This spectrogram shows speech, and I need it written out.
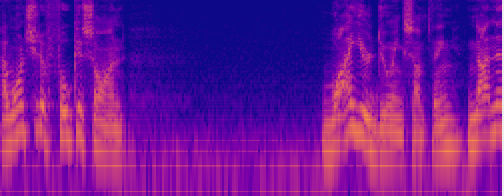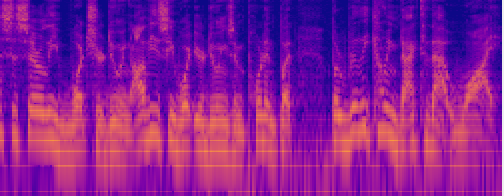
I want you to focus on why you're doing something, not necessarily what you're doing. Obviously, what you're doing is important, but but really coming back to that why.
